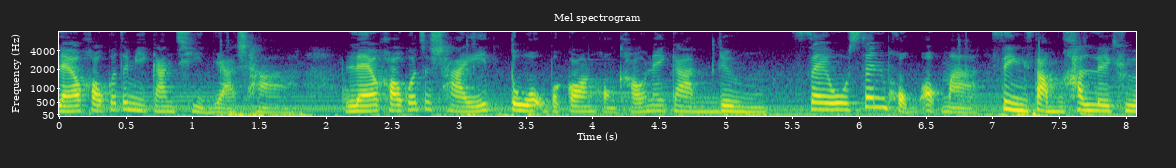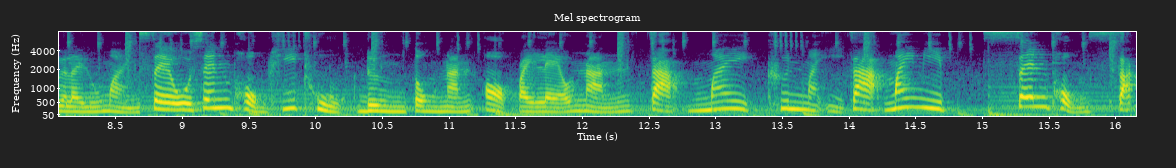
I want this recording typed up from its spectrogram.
แล้วเขาก็จะมีการฉีดยาชา แล้วเขาก็จะใช้ตัวอุปกรณ์ของเขาในการดึงเซลล์เส้นผมออกมา สิ่งสำคัญเลยคืออะไรรู้ไหม เซลล์เส้นผมที่ถูกดึงตรงนั้นออกไปแล้วนั้น จะไม่ขึ้นมาอีก จะไม่มีเส้นผมสัก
